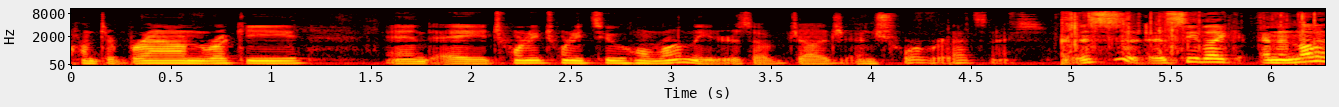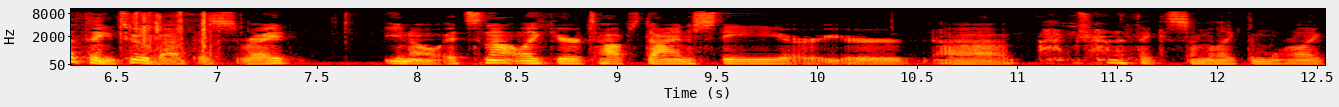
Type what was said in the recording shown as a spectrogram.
Hunter Brown rookie, and a 2022 home run leaders of Judge and Schwarber. That's nice. This is see like, and another thing too about this, right? You know, it's not like your Topps Dynasty or your. Uh, I'm trying to think of some of like the more like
